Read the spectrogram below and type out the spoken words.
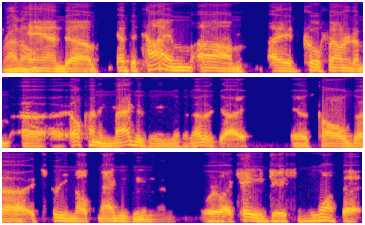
Right on. And uh, at the time, um, I had co-founded a, a elk hunting magazine with another guy. And it's called uh, Extreme Elk Magazine. And we're like, hey, Jason, we want that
